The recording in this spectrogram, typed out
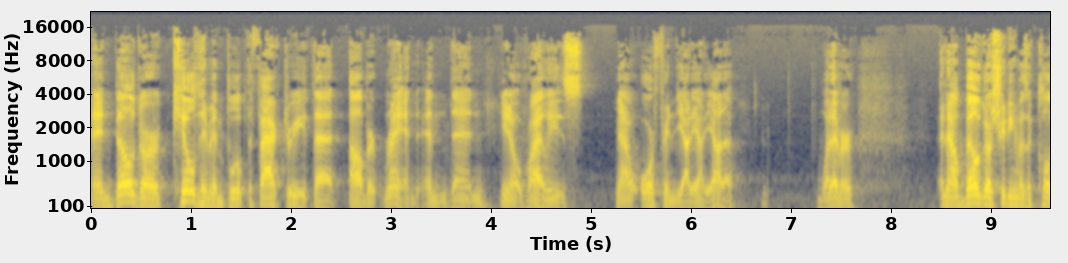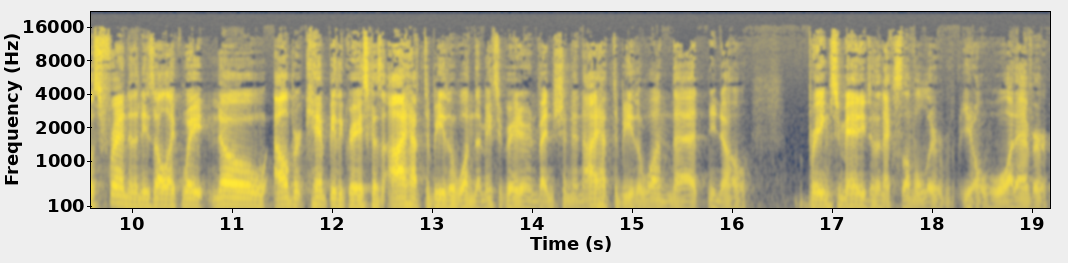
and belgar killed him and blew up the factory that albert ran. And then you know riley's now orphaned yada yada yada. Whatever and now Belgar's treating him as a close friend, and then he's all like, "Wait, no, Albert can't be the greatest because I have to be the one that makes a greater invention, and I have to be the one that you know brings humanity to the next level, or you know whatever."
